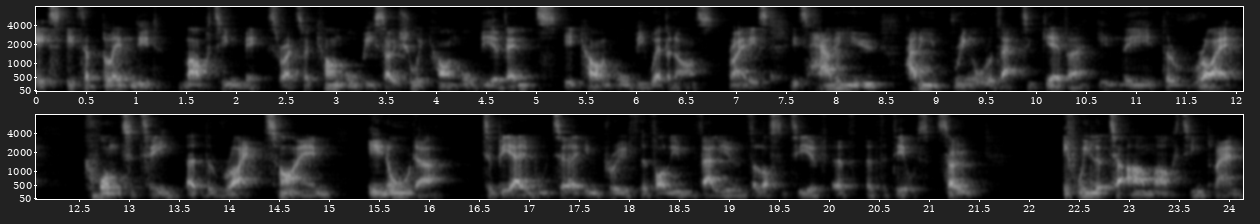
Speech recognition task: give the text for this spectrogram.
it's it's a blended marketing mix, right? So it can't all be social, it can't all be events, it can't all be webinars, right? It's it's how do you how do you bring all of that together in the the right quantity at the right time in order to be able to improve the volume, value, and velocity of, of, of the deals. So if we looked at our marketing plan,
